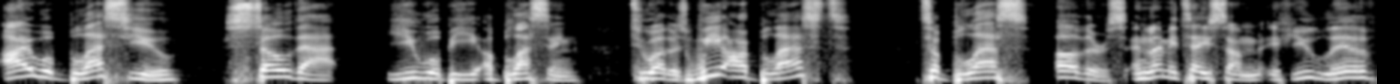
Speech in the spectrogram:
I will bless you so that you will be a blessing to others. We are blessed to bless others. And let me tell you something if you live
